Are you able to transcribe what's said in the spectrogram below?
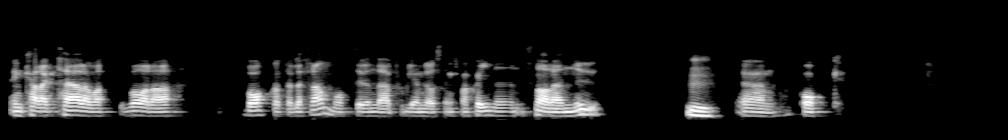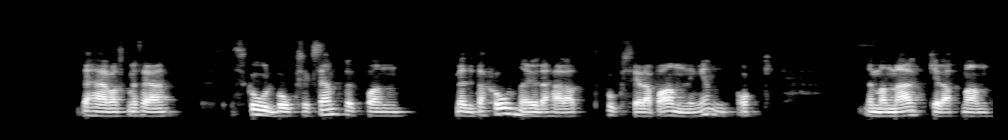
en karaktär av att vara bakåt eller framåt i den där problemlösningsmaskinen snarare än nu. Mm. Um, och det här, vad ska man säga, skolboksexemplet på en meditation är ju det här att fokusera på andningen och när man märker att man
